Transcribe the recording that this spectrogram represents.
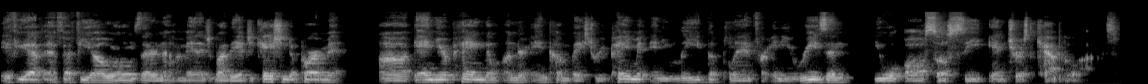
if you have FFEL loans that are not managed by the Education Department, uh, and you're paying them under income based repayment and you leave the plan for any reason, you will also see interest capitalized.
